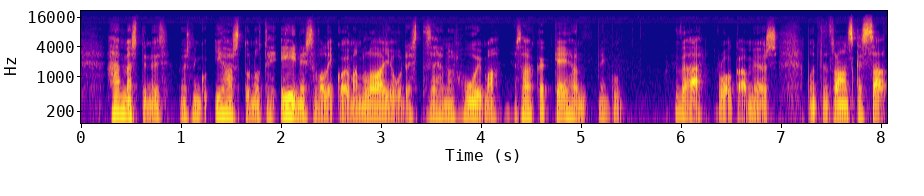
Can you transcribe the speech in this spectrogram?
hämmästynyt, myös niin kuin ihastunut einesvalikoiman laajuudesta. Sehän on huima ja saa kaikkea ihan niin kuin hyvää ruokaa myös, mutta Ranskassa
